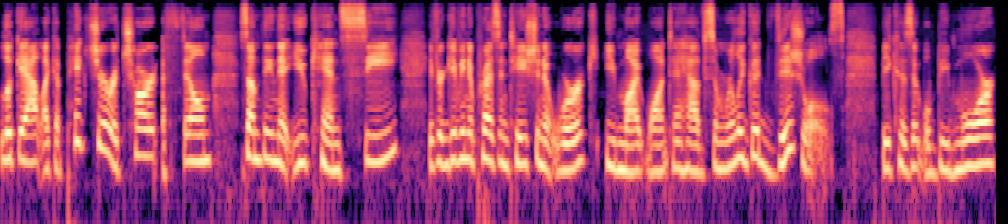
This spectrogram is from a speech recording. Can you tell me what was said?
look at like a picture, a chart, a film, something that you can see. If you're giving a presentation at work, you might want to have some really good visuals because it will be more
